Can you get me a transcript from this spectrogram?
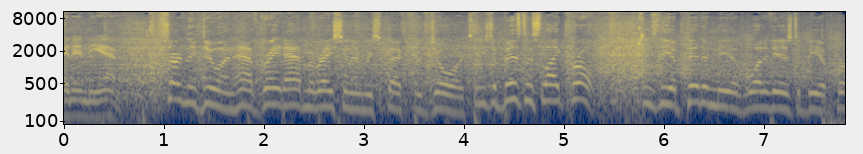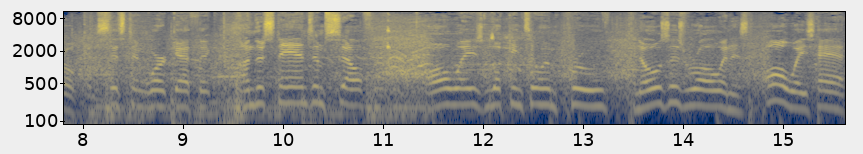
in Indiana. Certainly do and have great admiration and respect for George. He's a business-like pro. He's the epitome of what it is to be a pro. Consistent work ethic, understands himself, always looking to improve, knows his role, and has always had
